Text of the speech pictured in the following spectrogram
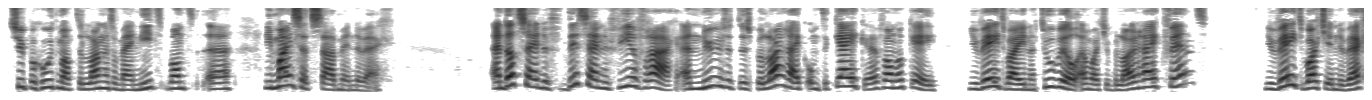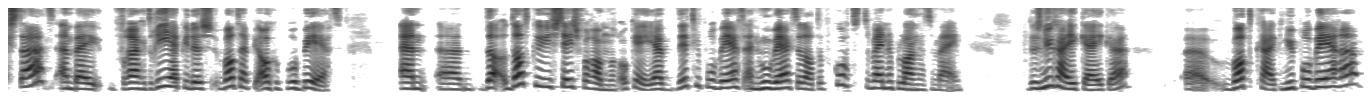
supergoed, maar op de lange termijn niet. Want eh, die mindset staat me in de weg. En dat zijn de, dit zijn de vier vragen. En nu is het dus belangrijk om te kijken: van oké. Je weet waar je naartoe wil en wat je belangrijk vindt. Je weet wat je in de weg staat. En bij vraag 3 heb je dus, wat heb je al geprobeerd? En da dat kun je steeds veranderen. Oké, je hebt dit geprobeerd en hoe werkte dat op korte termijn en op lange termijn? Dus nu ga je kijken, uh, wat ga ik nu proberen?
